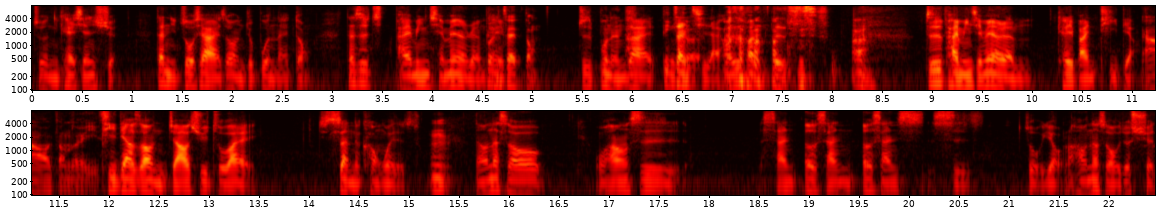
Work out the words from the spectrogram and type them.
就是你可以先选，但你坐下来之后你就不能再动。但是排名前面的人可以不能再动，就是不能再站起来，或者换，就是，就是排名前面的人可以把你踢掉。然后我懂这个意思。踢掉之后，你就要去坐在剩的空位的组。嗯。然后那时候我好像是三二三二三十十左右，然后那时候我就选，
